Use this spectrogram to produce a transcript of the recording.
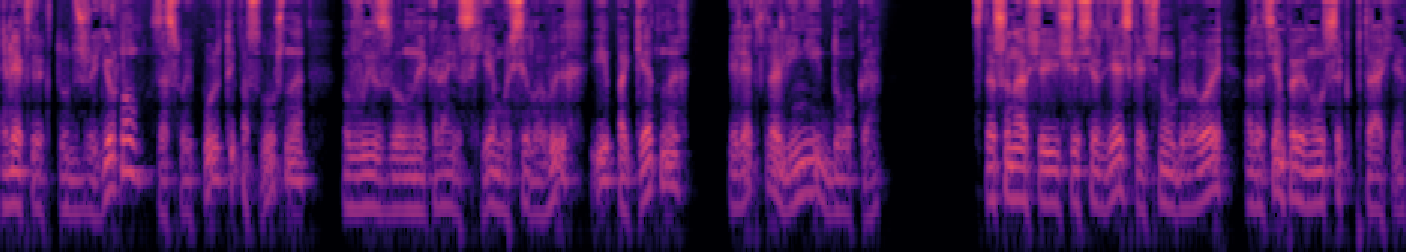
Электрик тут же юркнул за свой пульт и послушно вызвал на экране схему силовых и пакетных электролиний дока. Старшина все еще сердясь качнул головой, а затем повернулся к птахе.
